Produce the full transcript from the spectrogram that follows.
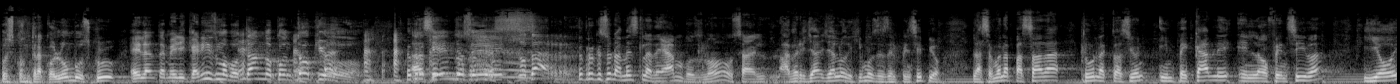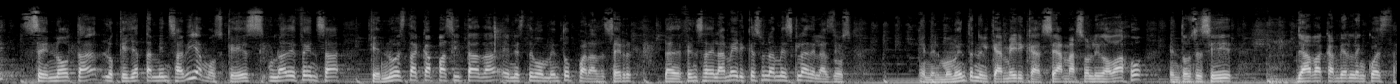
Pues contra Columbus Crew, el antiamericanismo votando con Tokio, haciéndose creo que es- notar. Yo creo que es una mezcla de ambos, ¿no? O sea, el- a ver, ya, ya lo dijimos desde el principio. La semana pasada tuvo una actuación impecable en la ofensiva y hoy se nota lo que ya también sabíamos, que es una defensa que no está capacitada en este momento para ser la defensa del América. Es una mezcla de las dos. En el momento en el que América sea más sólido abajo, entonces sí, ya va a cambiar la encuesta.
